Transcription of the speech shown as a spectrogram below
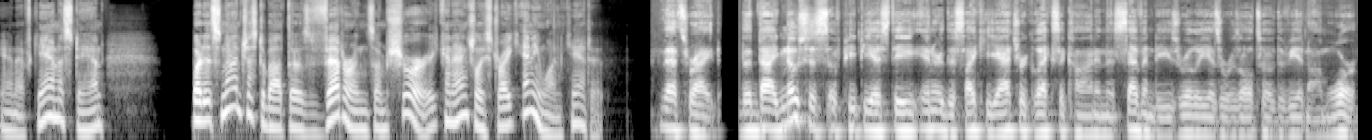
and Afghanistan. But it's not just about those veterans, I'm sure. It can actually strike anyone, can't it? That's right. The diagnosis of PTSD entered the psychiatric lexicon in the 70s, really as a result of the Vietnam War.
